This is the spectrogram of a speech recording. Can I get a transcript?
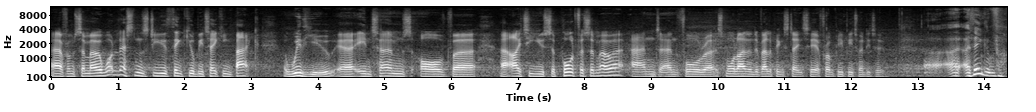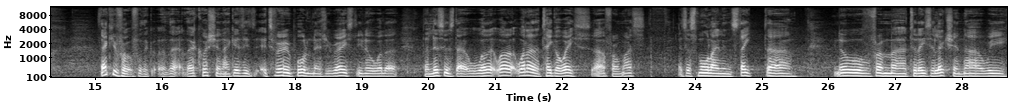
uh, from Samoa. What lessons do you think you'll be taking back with you uh, in terms of uh, uh, ITU support for Samoa and, and for small island developing states here from PP22? I think Thank you for, for the, that, that question. I guess it's, it's very important as you raised, you know, what are the lessons that, what, what, what are the takeaways uh, from us as a small island state? Uh, you know, from uh, today's election, uh, we,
